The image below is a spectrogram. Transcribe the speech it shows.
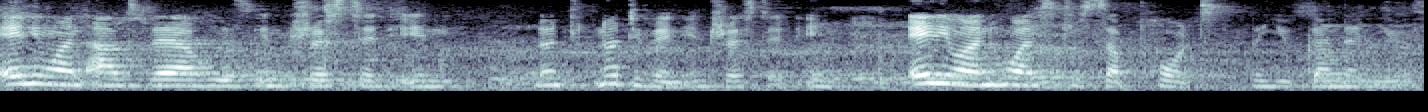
anyone out there who is interested in, not, not even interested in, anyone who wants to support the Ugandan youth,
